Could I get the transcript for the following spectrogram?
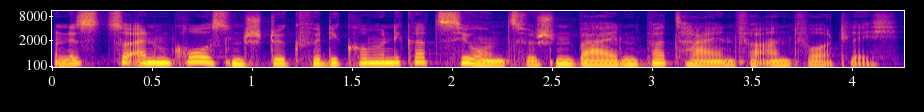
und ist zu einem großen Stück für die Kommunikation zwischen beiden Parteien verantwortlich.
